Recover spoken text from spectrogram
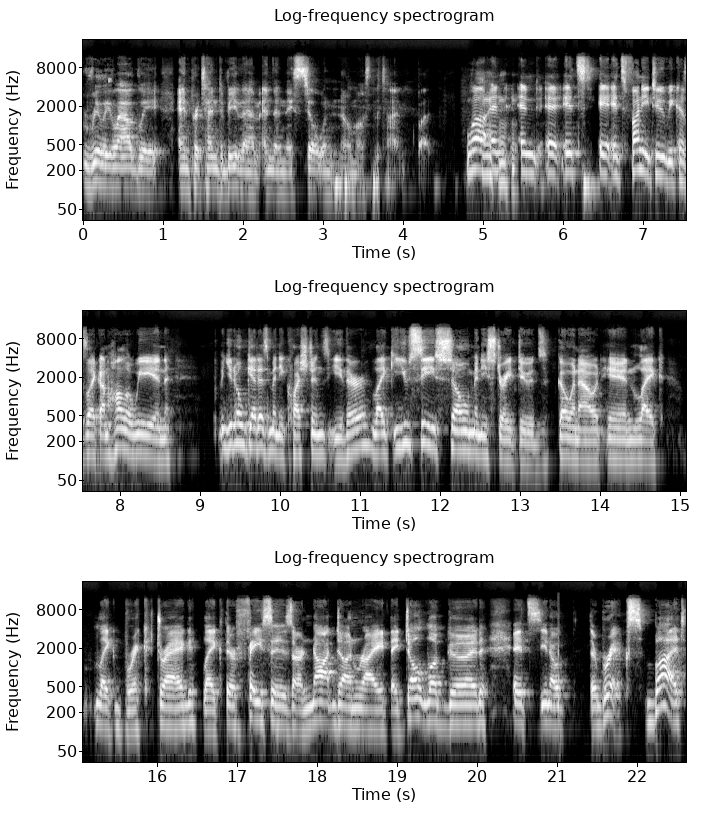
really loudly and pretend to be them and then they still wouldn't know most of the time but well, and and it's it's funny too because like on Halloween, you don't get as many questions either. Like you see so many straight dudes going out in like like brick drag like their faces are not done right they don't look good it's you know they're bricks. But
